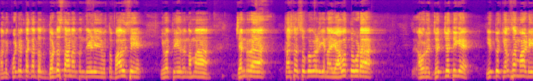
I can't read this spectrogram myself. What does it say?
ನಮಗೆ ಕೊಟ್ಟಿರ್ತಕ್ಕಂಥದ್ದು ದೊಡ್ಡ ಸ್ಥಾನ ಅಂತಂದೇಳಿ ಇವತ್ತು ಭಾವಿಸಿ ಇವತ್ತು ನಮ್ಮ ಜನರ ಕಷ್ಟ ಸುಖಗಳಿಗೆ ನಾವು ಯಾವತ್ತೂ ಕೂಡ ಅವರ ಜೊತೆ ಜೊತೆಗೆ ಇದ್ದು ಕೆಲಸ ಮಾಡಿ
